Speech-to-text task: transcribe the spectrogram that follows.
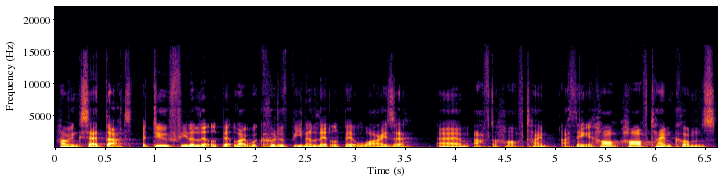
Having said that, I do feel a little bit like we could have been a little bit wiser um, after half time. I think half, time comes,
